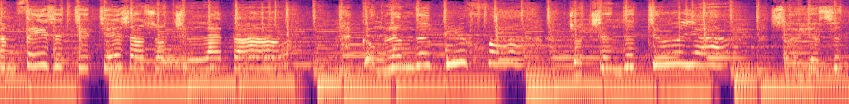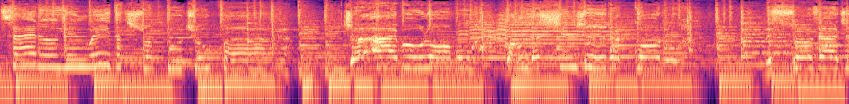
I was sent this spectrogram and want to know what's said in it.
浪费时间介绍，说起来吧。工郎的笔画，拙真的涂鸦。所有色彩都因为他说不出话，这爱不落幕，忘了心事的国度，你所在之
